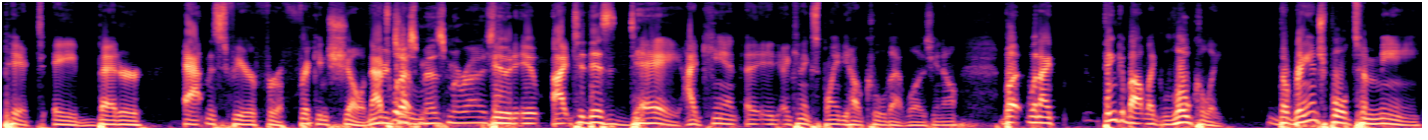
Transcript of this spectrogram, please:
picked a better atmosphere for a freaking show. And that's You're what just I, mesmerized. dude it i to this day i can't I, I can explain to you how cool that was you know but when i think about like locally the ranch bowl to me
